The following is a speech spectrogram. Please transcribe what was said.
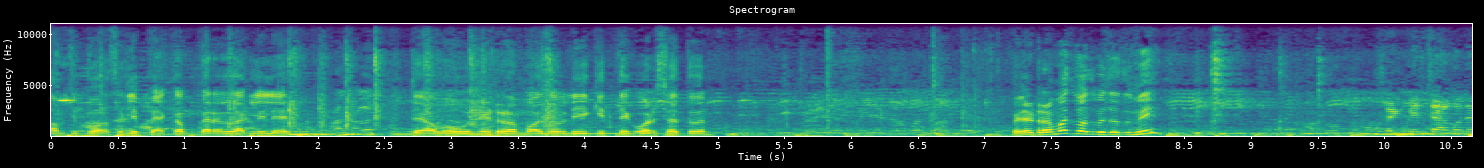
आमची पोरं सगळी पॅकअप करायला लागलेली आहेत. तेव्हा भाऊनी ड्रम वाजवली कित्येक वर्षातून. पहिले ड्रमच वाजवायचं तुम्ही? संकेतच्या अगोदर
